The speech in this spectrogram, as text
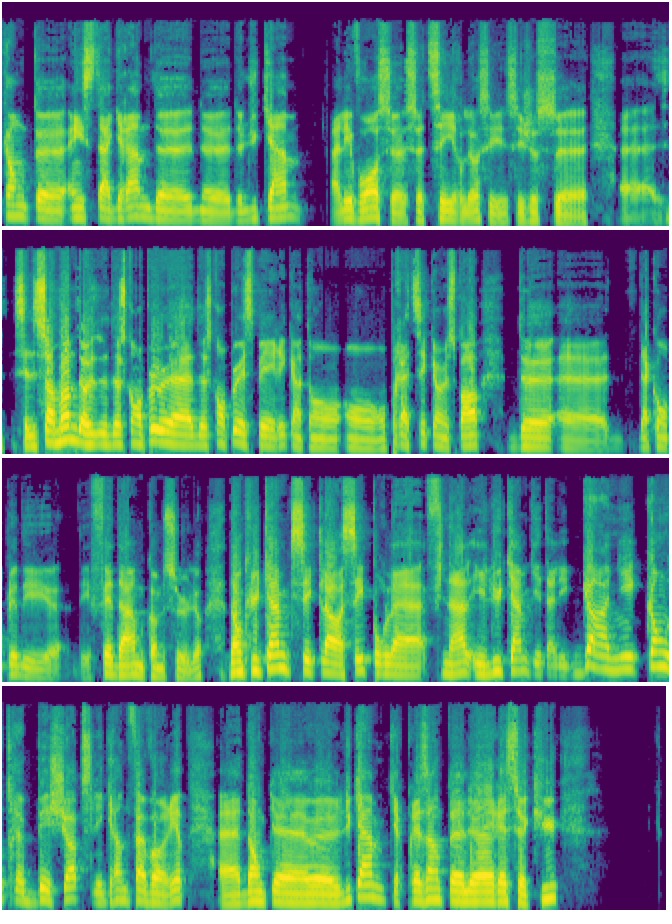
comptes Instagram de, de l'UCAM, allez voir ce, tir-là. C'est juste. Euh, euh, c'est le summum de, ce qu'on peut, euh, de peut espérer quand on, pratique un sport de. d'accomplir des, faits d'armes comme ceux-là. Donc, Lucam qui s'est classé pour la finale et Lucam qui est allé gagner contre Bishops, les grandes favorites. donc, Lucam qui représente le RSEQ.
